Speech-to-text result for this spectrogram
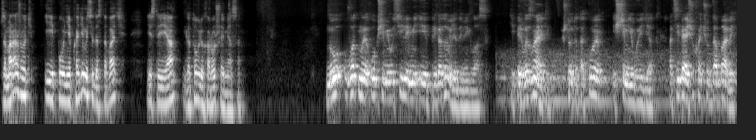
замораживать и по необходимости доставать, если я готовлю хорошее мясо. Ну, вот мы общими усилиями и приготовили демиглаз. Теперь вы знаете, что это такое и с чем его едят. От себя еще хочу добавить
